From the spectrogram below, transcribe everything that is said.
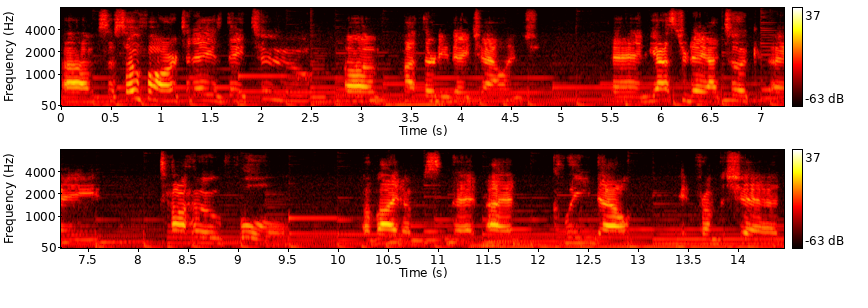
Um, so, so far, today is day two of my 30 day challenge. And yesterday I took a Tahoe full of items that I had cleaned out from the shed.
